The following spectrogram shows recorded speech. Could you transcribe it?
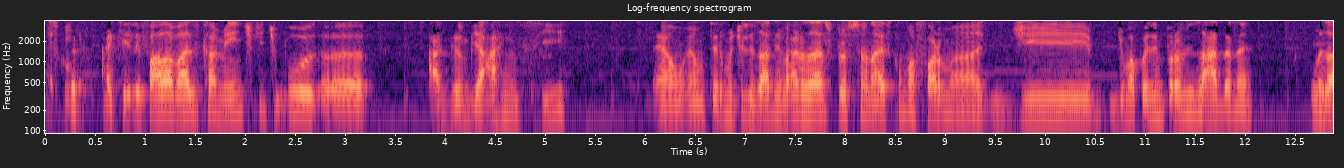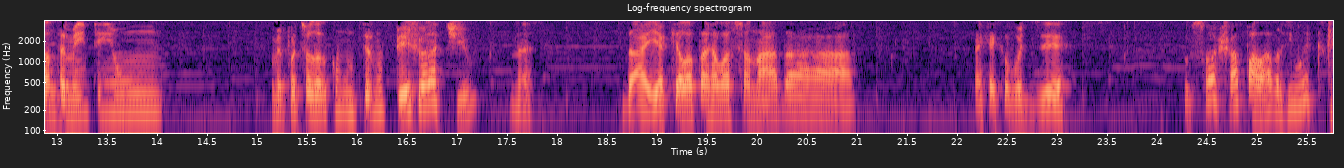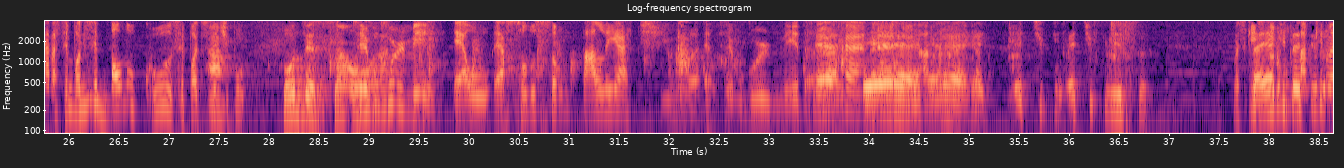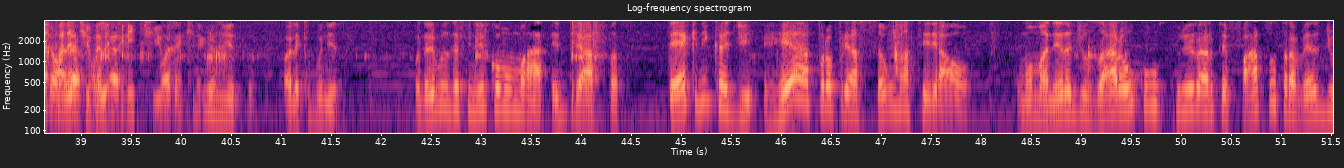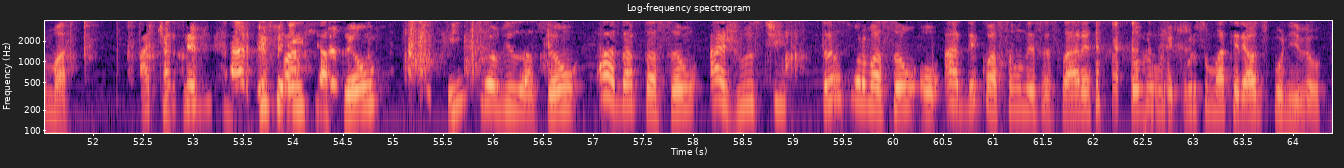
Desculpa. Aqui ele fala basicamente que, tipo, ah, a gambiarra em si é um, é um termo utilizado em várias áreas profissionais como uma forma de, de uma coisa improvisada, né? Mas ela também tem um. Também pode ser usado como um termo pejorativo, né? Daí aqui ela tá relacionada a. Como é que é que eu vou dizer? Eu só achar a palavra aqui, ué, Cara, você pode ser pau no cu, você pode ser Ah. tipo Fodeção. termo gourmet. É, o, é a solução paliativa. É o termo gourmet da. É, da- É, da- é, é, é tipo, é tipo isso. Mas que Daí todo aqui mundo tá sabe que não é assim, paliativo, olha- é definitivo. Olha que tá bonito. Olha que bonito. Poderíamos definir como uma, entre aspas, técnica de reapropriação material. Uma maneira de usar ou construir artefatos através de uma atitude de diferenciação, improvisação, adaptação, ajuste, transformação ou adequação necessária sobre um recurso material disponível.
